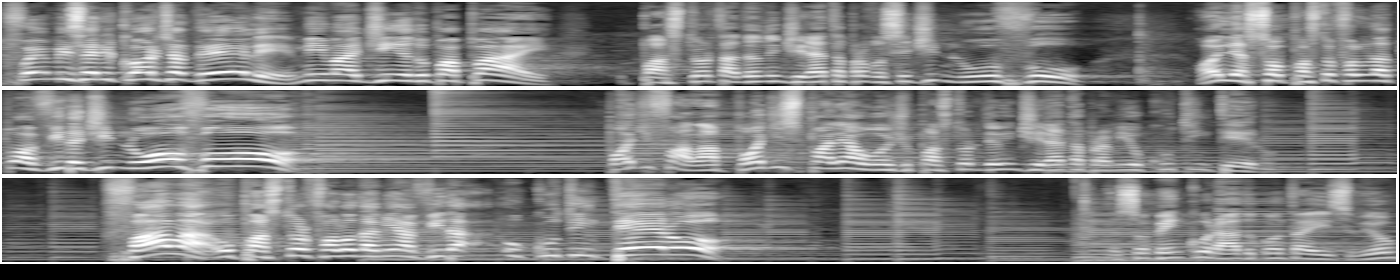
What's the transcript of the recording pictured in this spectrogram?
Foi a misericórdia dele, mimadinha do papai. O pastor está dando indireta para você de novo. Olha só, o pastor falando da tua vida de novo. Pode falar, pode espalhar hoje. O pastor deu indireta para mim o culto inteiro. Fala, o pastor falou da minha vida o culto inteiro. Eu sou bem curado quanto a isso, viu?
